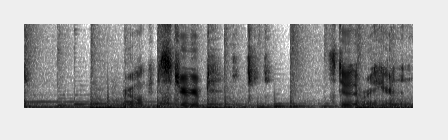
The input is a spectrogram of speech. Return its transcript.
It won't get disturbed. Let's do it right here then.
